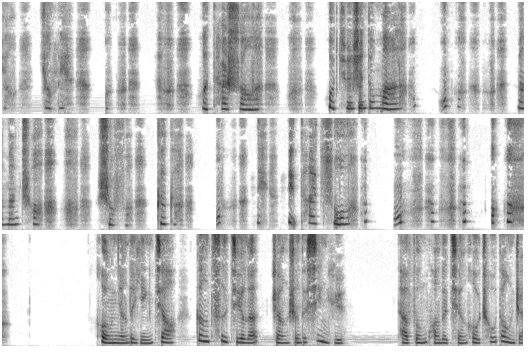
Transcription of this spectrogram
用用力，我太爽了，我全身都麻了，慢慢抽，舒服，哥哥。你你太粗了！红娘的吟叫更刺激了张生的性欲，他疯狂的前后抽动着，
